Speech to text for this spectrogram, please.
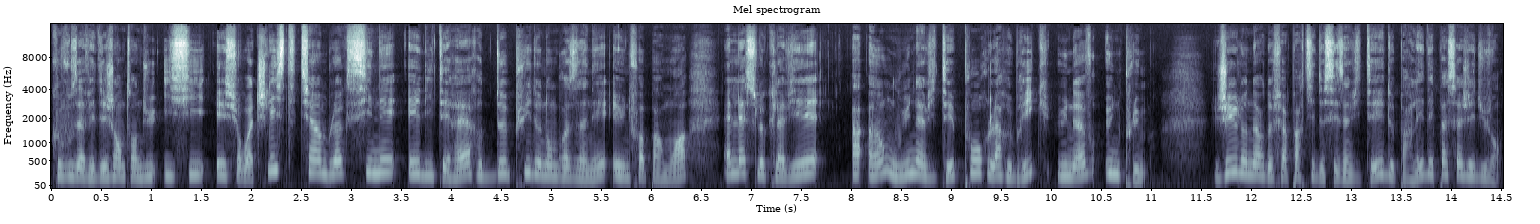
que vous avez déjà entendu ici et sur Watchlist, tient un blog ciné et littéraire depuis de nombreuses années et une fois par mois, elle laisse le clavier à un ou une invitée pour la rubrique Une œuvre, une plume. J'ai eu l'honneur de faire partie de ces invités et de parler des passagers du vent.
